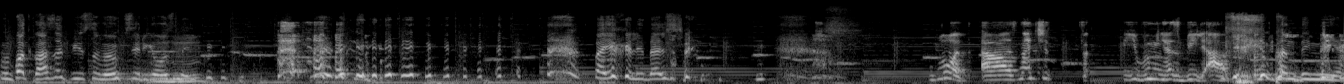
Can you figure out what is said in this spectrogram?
Мы подкаст записываем серьезный. Поехали дальше. Вот, а значит, и вы меня сбили. А, пандемия.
